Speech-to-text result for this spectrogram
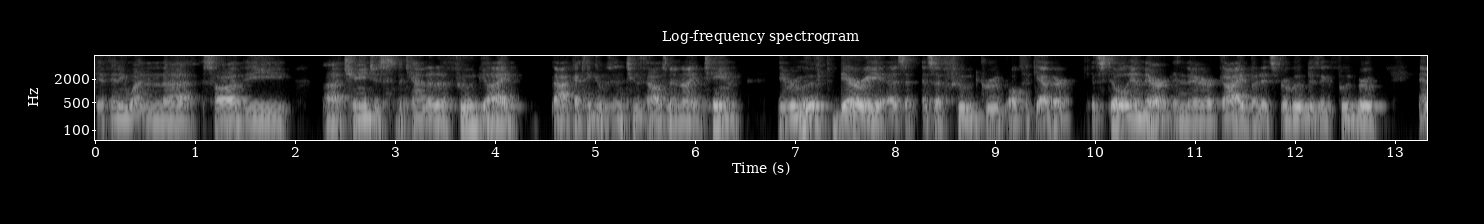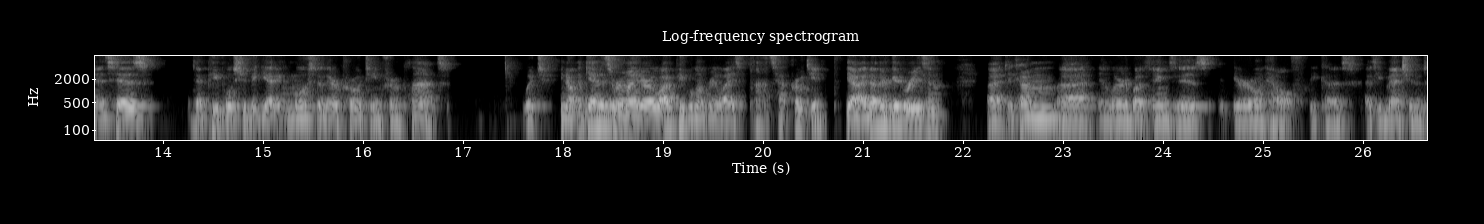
if anyone uh, saw the uh, changes to the Canada Food Guide back, I think it was in 2019, they removed dairy as a, as a food group altogether. It's still in there in their guide, but it's removed as a food group. And it says that people should be getting most of their protein from plants, which, you know, again, as a reminder, a lot of people don't realize plants have protein. Yeah, another good reason uh, to come uh, and learn about things is your own health, because as you mentioned,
